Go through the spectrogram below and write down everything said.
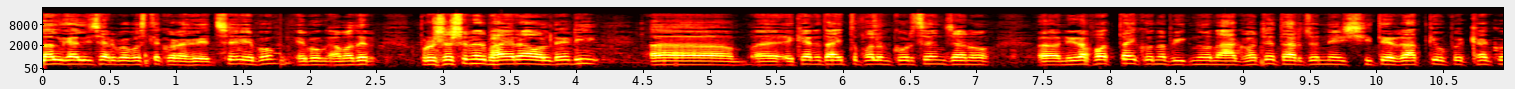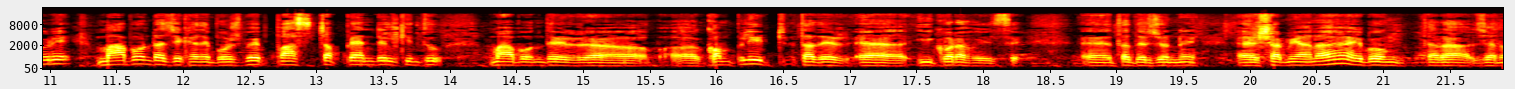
লাল গালিচার ব্যবস্থা করা হয়েছে এবং এবং আমাদের প্রশাসনের ভাইরা অলরেডি এখানে দায়িত্ব পালন করছেন যেন নিরাপত্তায় কোনো বিঘ্ন না ঘটে, তার জন্য এই শীতের রাতকে উপেক্ষা করে মা বোনরা যেখানে বসবে, পাঁচটা প্যান্ডেল কিন্তু মা বোনদের কমপ্লিট তাদের ই করা হয়েছে। তাদের জন্য সামিয়ানা এবং তারা যেন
